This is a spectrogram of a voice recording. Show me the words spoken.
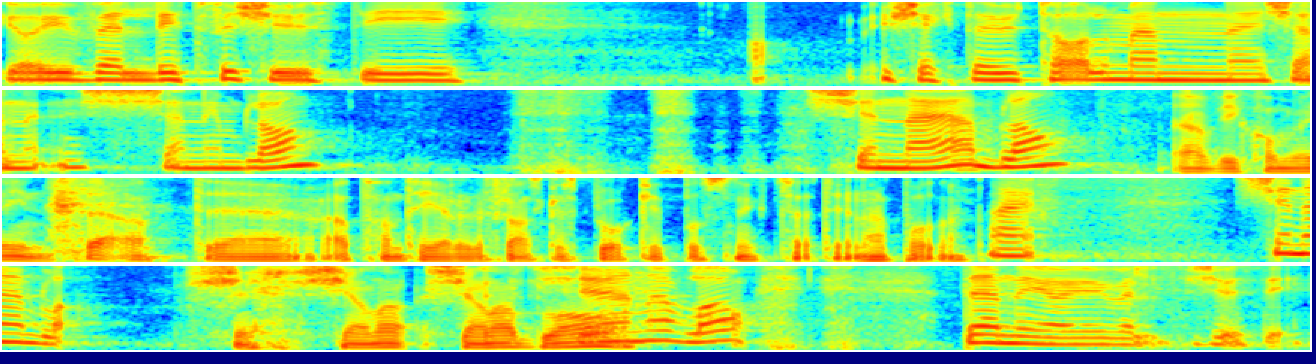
Jag är ju väldigt förtjust i, ja, ursäkta uttal, men Chenin Blanc. Chenin Blanc. Ja, vi kommer inte att, uh, att hantera det franska språket på ett snyggt sätt i den här podden. Nej. Chenin Blanc. Chenin Blanc. Chenin Blanc. Den är jag ju väldigt förtjust i.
